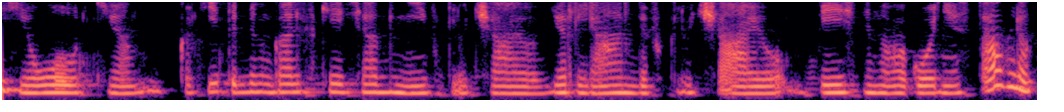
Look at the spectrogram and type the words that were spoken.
ёлки, какие-то бенгальские эти огни включаю, гирлянды включаю, песни новогодние ставлю,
